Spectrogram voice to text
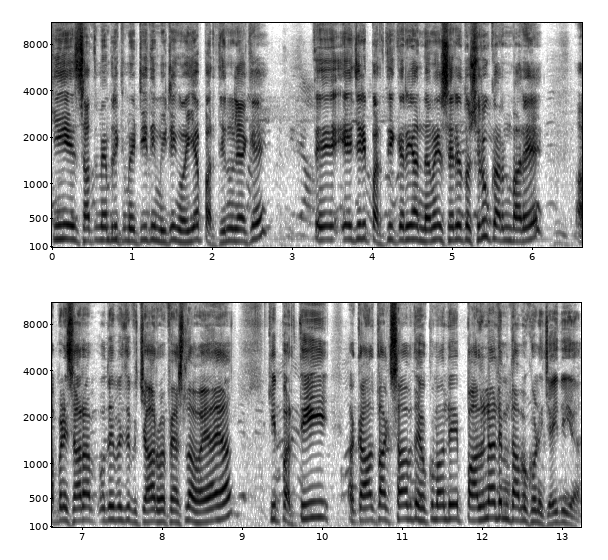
ਕਿ ਇਹ ਸੱਤ ਮੈਂਬਰੀ ਕਮੇਟੀ ਦੀ ਮੀਟਿੰਗ ਹੋਈ ਹੈ ਭਰਤੀ ਨੂੰ ਲੈ ਕੇ। ਤੇ ਇਹ ਜਿਹੜੀ ਭਰਤੀ ਕਰਿਆ ਨਵੇਂ ਸਿਰੇ ਤੋਂ ਸ਼ੁਰੂ ਕਰਨ ਬਾਰੇ ਆਪਣੇ ਸਾਰਾ ਉਹਦੇ ਵਿੱਚ ਵਿਚਾਰ ਹੋਇਆ, ਫੈਸਲਾ ਹੋਇਆ ਆ ਕਿ ਭਰਤੀ ਅਕਾਲ ਤਖਤ ਸਾਹਿਬ ਦੇ ਹੁਕਮਾਂ ਦੇ ਪਾਲਣਾ ਦੇ ਮੁਤਾਬਕ ਹੋਣੀ ਚਾਹੀਦੀ ਆ।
